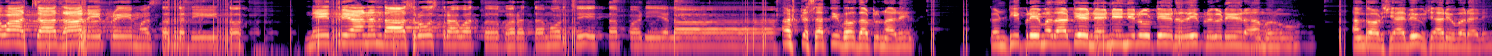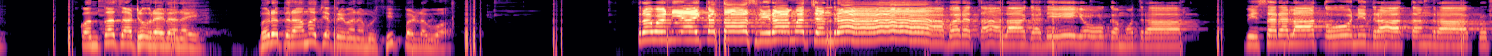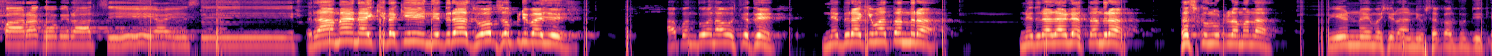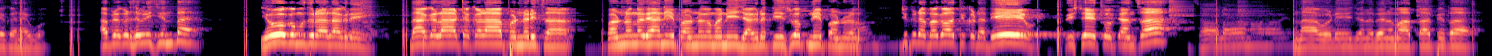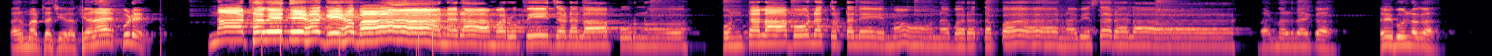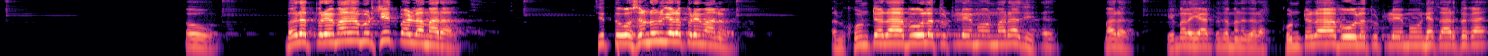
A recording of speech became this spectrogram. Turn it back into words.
वाचा झाले प्रेम सद्गदित नेत्री आनंदाश्रोस्त्रवत भरत मूर्छित पडियला. अष्टसात्विक भाव दाटून आले. कंठी प्रेम दाटे नैने निरोटे हृदय प्रगटे रामरू अंगावर शाबे हुशारे उभा राहिले. कोणताच आठव राहिला नाही. भरत रामाच्या प्रेमानं मूर्छित पडला बुवा. श्रवणी ऐकता श्रीरामचंद्रा भरता लागले योग मुद्रा. विसरला तो निद्रा तंद्रा कृपा रघुवीराची ऐसी. रामायण ऐकलं की निद्रा झोप संपली पाहिजे. आपण दोन अवस्थेत निद्रा किंवा तंद्रा. निद्रा लागल्यास तंद्रा. हसकून उठला मला. पेण नाही म्हशीला आणली सकाळ दूध देते का नाही बुवा? आपल्याकडे सगळी चिंता आहे. योग मुद्रा लागले. लागला टकळा पंढरीचा. पांडुरंग ध्यानी पांडुरंग मनी जागृती स्वप्ने पांडुरंग. जिकडं बघावं तिकडं देव. विषय तो त्यांचा नावडे जनधन माता पिता. परमार्थाची लक्षण आहे. पुढे. नाठवे देह गेह भान राम रूपे जडला पूर्ण. खुंटला बोल तुटले मौन भरत पण विसरला भांड मारत आहे का हे बोल नका हो भरत प्रेमानं मूर्छित पडला महाराज चित्त ओसंडून गेलं प्रेमानं आणि खुंटला बोल तुटले मौन महाराज हे- महाराज हे मला या अर्थ जमाना जरा खुंटला बोल तुटले मौन ह्याचा अर्थ काय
